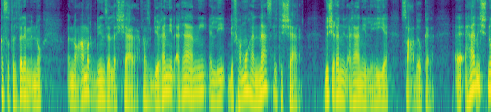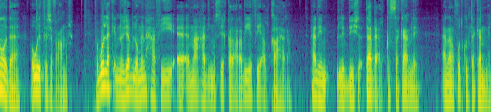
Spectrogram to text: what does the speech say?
قصة الفيلم إنه إنه عمرو بده ينزل للشارع فبده يغني الأغاني اللي بيفهموها الناس اللي في الشارع. بدوش يغني الأغاني اللي هي صعبة وكذا. آه، هاني شنودة هو اللي اكتشف عمرو فبقول لك إنه جاب له منحة في آه، معهد الموسيقى العربية في القاهرة. هذه اللي بده يتابع القصة كاملة. أنا المفروض كنت أكمل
